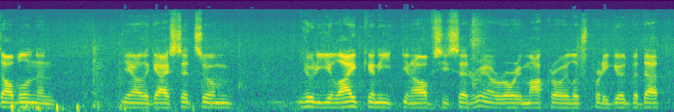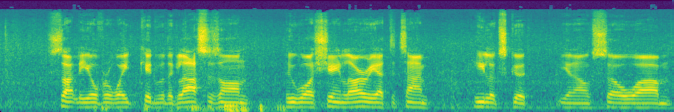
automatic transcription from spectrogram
Dublin, and you know, the guy said to him, who do you like? And he, you know, obviously said, you know, Rory McIlroy looks pretty good, but that slightly overweight kid with the glasses on, who was Shane Lowry at the time, he looks good, you know. So um,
